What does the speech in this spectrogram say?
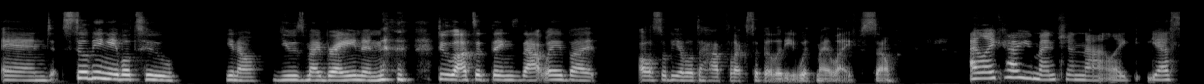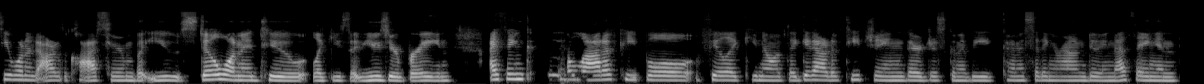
and still being able to, you know, use my brain and do lots of things that way, but also be able to have flexibility with my life. So I like how you mentioned that, like, yes, you wanted out of the classroom, but you still wanted to, like you said, use your brain. I think hmm. a lot of people feel like, you know, if they get out of teaching, they're just going to be kind of sitting around doing nothing. And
